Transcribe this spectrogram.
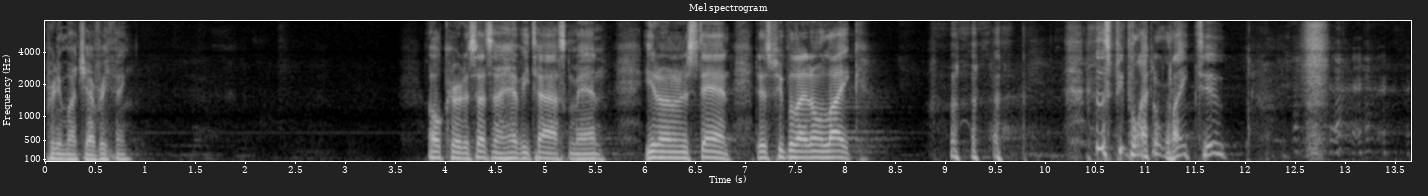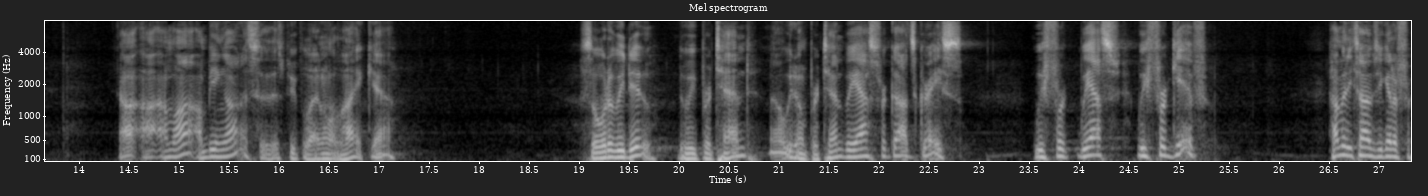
pretty much everything? Oh, Curtis, that's a heavy task, man. You don't understand. There's people I don't like. There's people I don't like too. I, am I'm, I'm being honest with you. There's people I don't like, yeah. So, what do we do? Do we pretend? No, we don't pretend. We ask for God's grace. We, for, we ask, we forgive. How many times are you going to?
